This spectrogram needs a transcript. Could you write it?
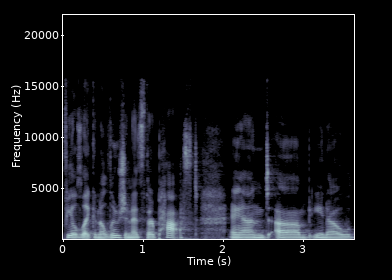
feels like an illusion. It's their past. And, um, you know,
